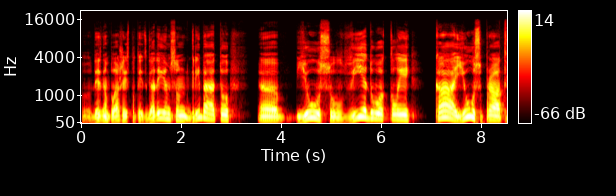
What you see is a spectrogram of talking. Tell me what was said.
Diezgan plaši izplatīts gadījums, un gribētu uh, jūsu viedokli uh, Kā jūsuprāt,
